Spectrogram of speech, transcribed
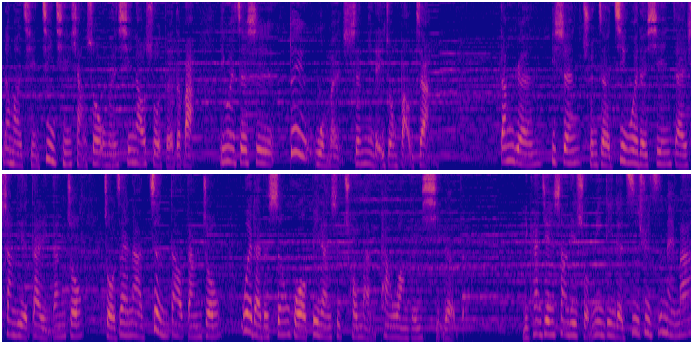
那么，请尽情享受我们辛劳所得的吧，因为这是对我们生命的一种保障。当人一生存着敬畏的心，在上帝的带领当中，走在那正道当中，未来的生活必然是充满盼望跟喜乐的。你看见上帝所命定的秩序之美吗？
